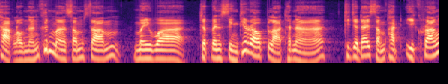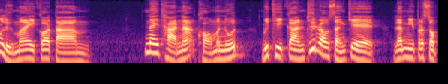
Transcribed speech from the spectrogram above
ฉากเหล่านั้นขึ้นมาซ้ำๆ ไม่ว่าจะเป็นสิ่งที่เราปรารถนาที่จะได้สัมผัสอีกครั้งหรือไม่ก็ตาม ในฐานะของมนุษย์ วิธีการที่เราสังเกตและมีประสบ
